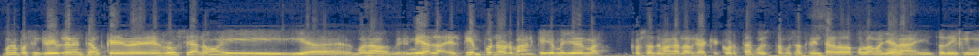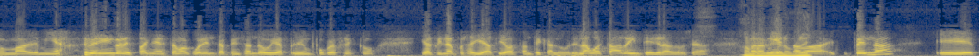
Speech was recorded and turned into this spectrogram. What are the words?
Bueno, pues increíblemente, aunque es Rusia, ¿no? Y, eh, bueno, mira, el tiempo normal, que yo me lleve más cosas de manga larga que corta, pues estamos a 30 grados por la mañana. Y entonces dijimos, madre mía, vengo de España, estamos a 40 pensando, voy a hacer un poco de fresco. Y al final, pues allí hacía bastante calor. El agua estaba a 20 grados, o sea, ah, para mí estaba estupenda. Eh,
